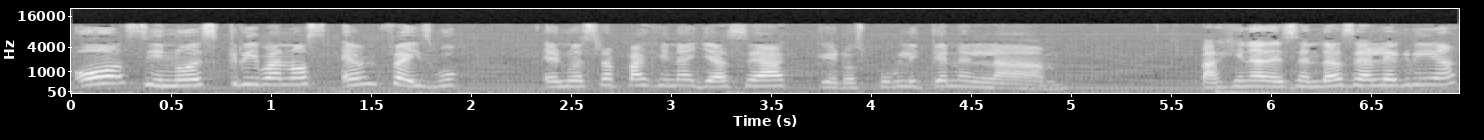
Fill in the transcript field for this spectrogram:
O si no, escríbanos en Facebook en nuestra página, ya sea que nos publiquen en la página de Sendas de Alegría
